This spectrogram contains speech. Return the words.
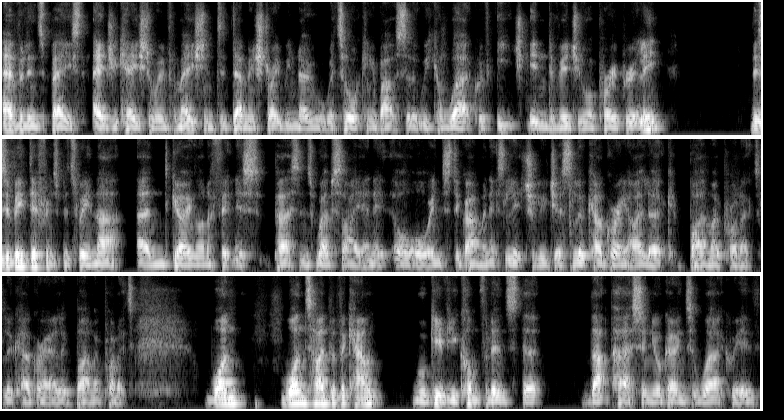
evidence based educational information to demonstrate we know what we're talking about, so that we can work with each individual appropriately there's a big difference between that and going on a fitness person's website and it or, or, Instagram and it's literally just look how great I look, buy my product. Look how great I look, buy my product. One one type of account will give you confidence that that person you're going to work with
